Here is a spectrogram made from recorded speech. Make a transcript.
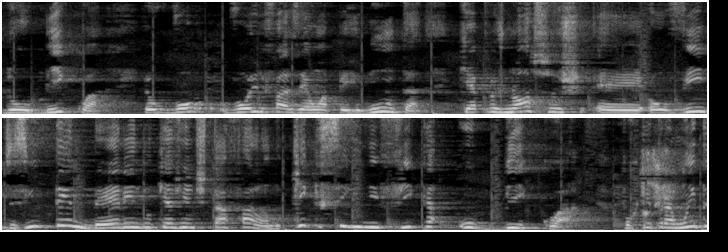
do Ubiqua, eu vou, vou lhe fazer uma pergunta que é para os nossos eh, ouvintes entenderem do que a gente está falando. O que, que significa Ubiqua? Porque para muita,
